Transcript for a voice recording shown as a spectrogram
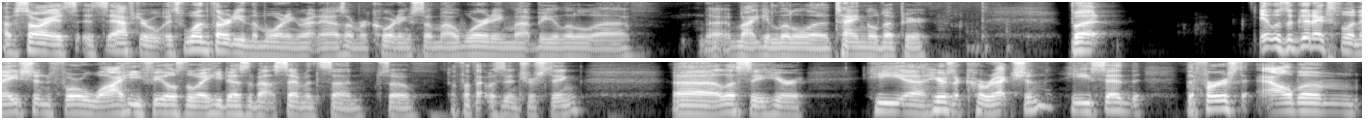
I'm sorry. It's it's after it's 1.30 in the morning right now as I'm recording, so my wording might be a little uh, uh might get a little uh, tangled up here, but it was a good explanation for why he feels the way he does about Seventh Son. So I thought that was interesting. Uh, let's see here. He uh, here's a correction. He said the first album.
